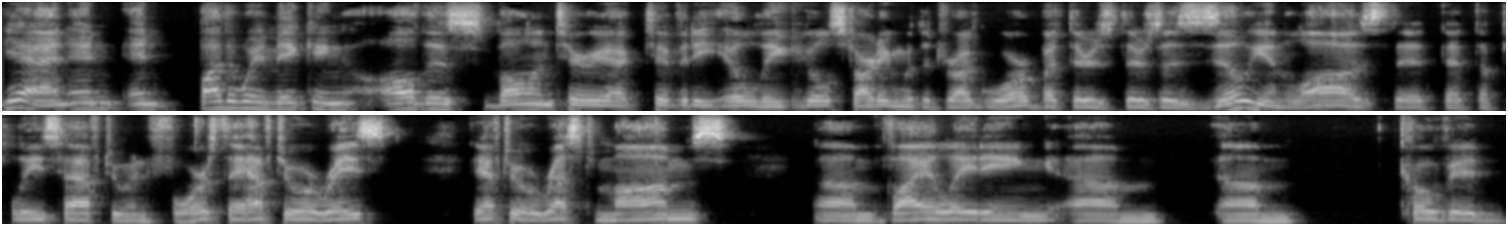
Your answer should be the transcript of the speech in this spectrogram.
yeah, and, and and by the way, making all this voluntary activity illegal, starting with the drug war, but there's there's a zillion laws that that the police have to enforce. They have to erase, they have to arrest moms um, violating um, um, COVID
